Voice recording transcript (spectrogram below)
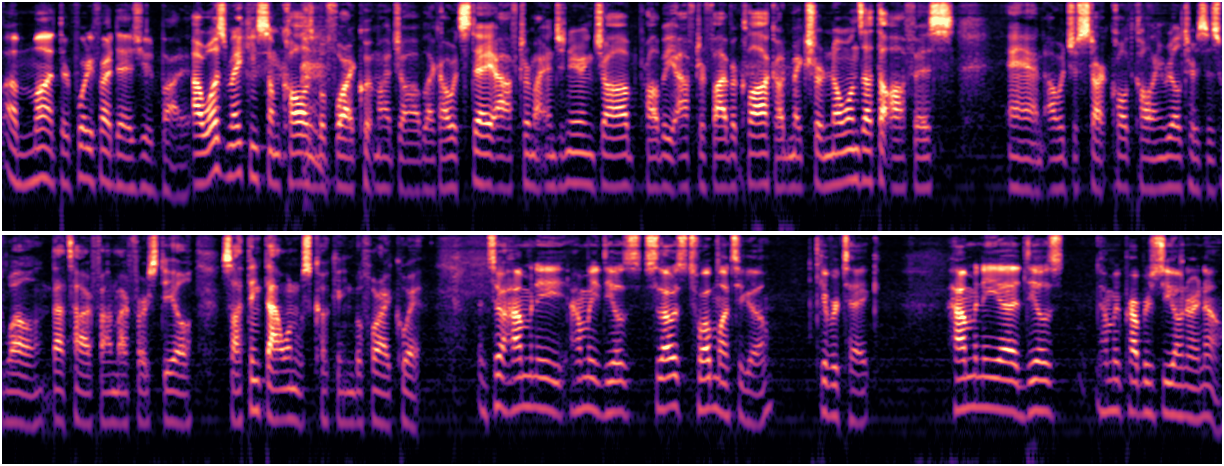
a month or 45 days, you had bought it. I was making some calls before I quit my job. Like I would stay after my engineering job, probably after five o'clock. I would make sure no one's at the office, and I would just start cold calling realtors as well. That's how I found my first deal. So I think that one was cooking before I quit. And so how many how many deals? So that was 12 months ago, give or take. How many uh, deals? How many properties do you own right now?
